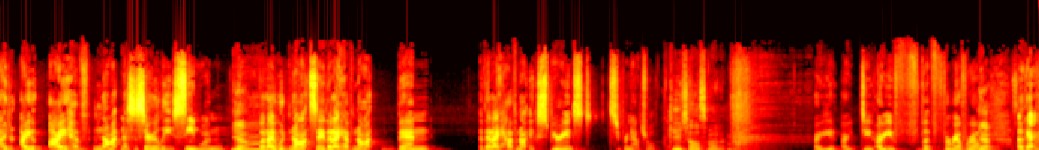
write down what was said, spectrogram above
I, I, I have not necessarily seen one, Yeah. but I would not say that I have not been, that I have not experienced supernatural Can you tell us about it? Are you are do you, are you f- for real for real? Yeah. Okay.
